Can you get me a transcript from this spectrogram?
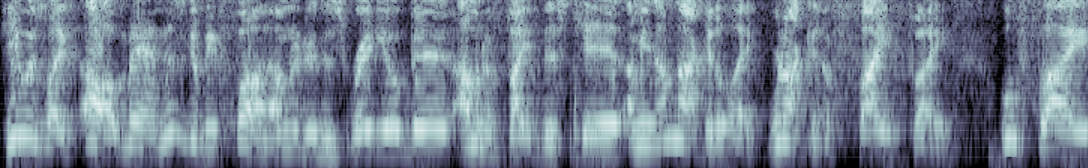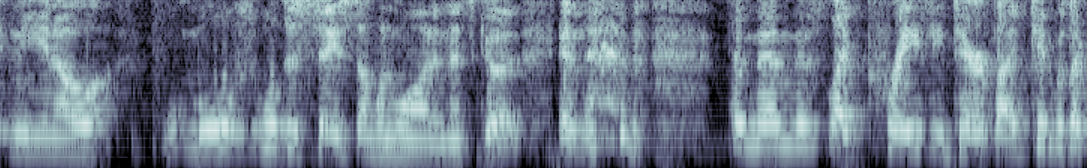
he was like, "Oh man, this is gonna be fun. I'm gonna do this radio bit. I'm gonna fight this kid. I mean, I'm not gonna like, we're not gonna fight, fight. We'll fight, and you know, we'll we'll just say someone won, and that's good. And then." And then this like crazy, terrified kid was like,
